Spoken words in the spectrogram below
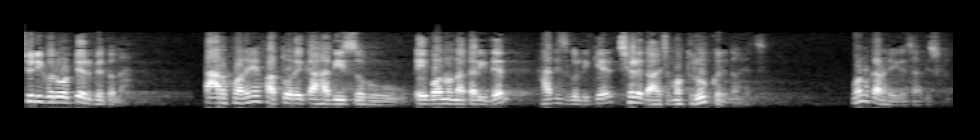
চুরি করে ও টের পেত না। তারপরে ফাতোরেকা হাদিস এই বর্ণনাকারীদের হাদিসগুলিকে ছেড়ে দেওয়া হয়েছে মতরুক করে দেওয়া হয়েছে। মনকার হয়ে গেছে হাদিসগুলো।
